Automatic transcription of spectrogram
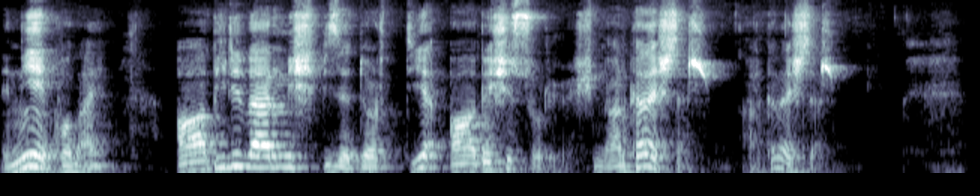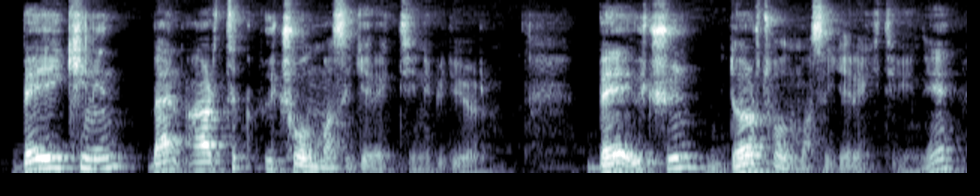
E niye kolay? A1'i vermiş bize 4 diye A5'i soruyor. Şimdi arkadaşlar, arkadaşlar B2'nin ben artık 3 olması gerektiğini biliyorum. B3'ün 4 olması gerektiğini,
